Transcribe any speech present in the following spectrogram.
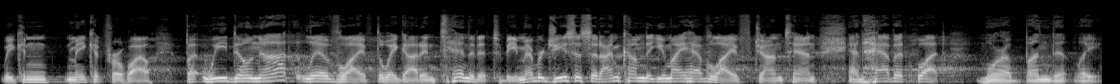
We can make it for a while. But we do not live life the way God intended it to be. Remember, Jesus said, I'm come that you might have life, John 10, and have it what? More abundantly.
